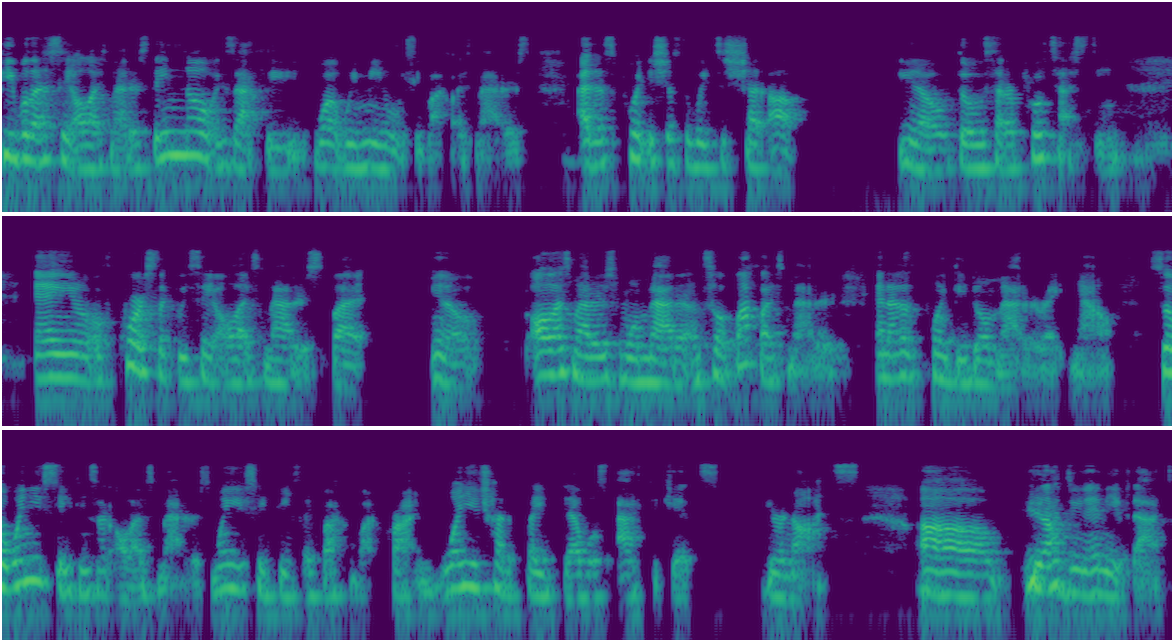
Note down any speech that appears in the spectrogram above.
people that say all lives matters, they know exactly what we mean when we say Black Lives Matters. At this point, it's just a way to shut up, you know, those that are protesting. And you know, of course, like we say, all lives matters, but you know, all lives matters won't matter until Black Lives Matter. And at that point, they don't matter right now. So when you say things like all lives matters, when you say things like Black and Black crime, when you try to play devil's advocates, you're not. Um, you're not doing any of that.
